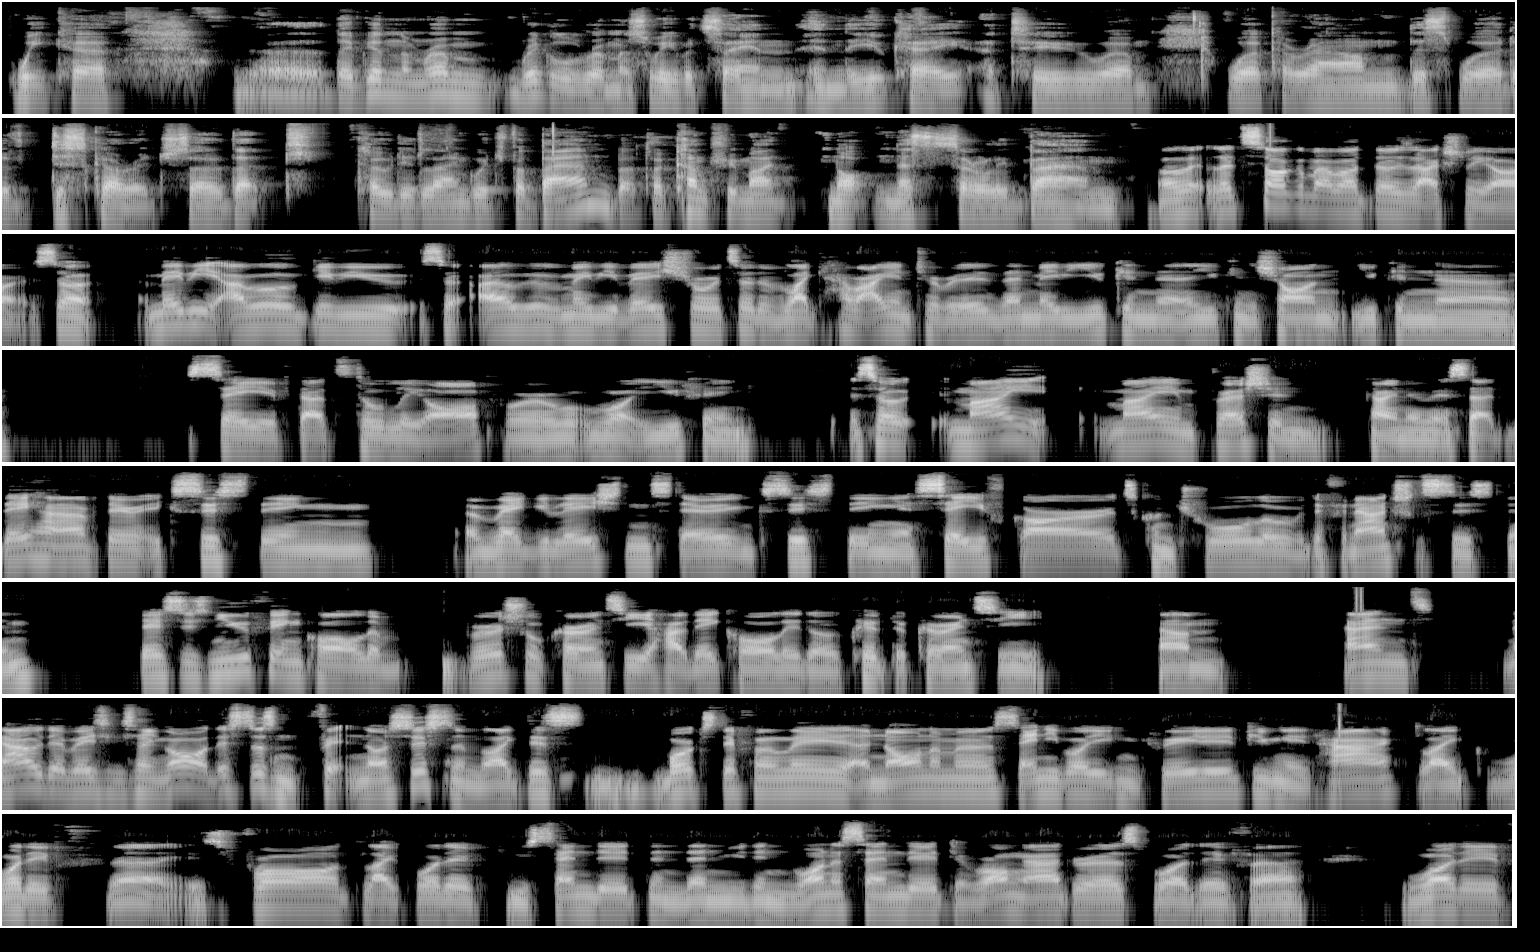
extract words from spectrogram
weaker. Uh, they've given them room, wriggle room, as we would say in, in the UK, uh, to um, work around this word of discourage. So that coded language for ban, but a country might not necessarily ban. Well, let's talk about what those actually are. So maybe I will give you, so I'll give maybe a very short sort of like how I interpret it. Then maybe you can, uh, you can, Siân, you can uh, say if that's totally off or what you think. So my my impression kind of is that they have their existing uh, regulations, their existing uh, safeguards, control over the financial system there's this new thing called a virtual currency, how they call it, or cryptocurrency. Um, and now they're basically saying, oh, this doesn't fit in our system. Like this works differently, anonymous, anybody can create it, people can get hacked. Like, what if uh, it's fraud? Like, what if you send it and then you didn't want to send it, the wrong address? What if, uh, what if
